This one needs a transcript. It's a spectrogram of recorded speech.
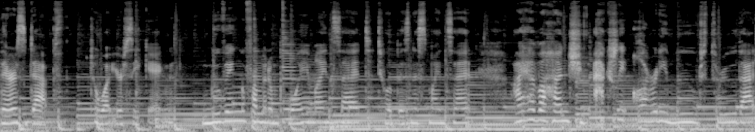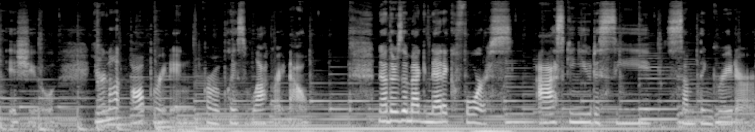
There's depth to what you're seeking. Moving from an employee mindset to a business mindset, I have a hunch you've actually already moved through that issue. You're not operating from a place of lack right now. Now, there's a magnetic force asking you to see something greater.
